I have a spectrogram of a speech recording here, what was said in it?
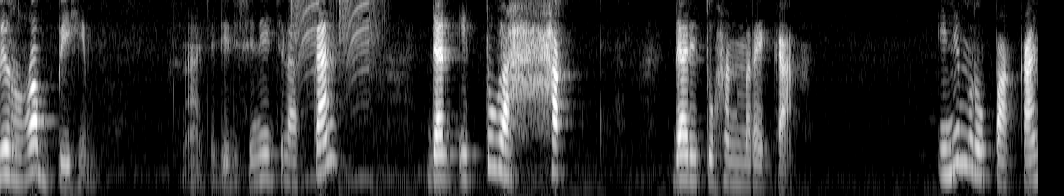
mir rabbihim. Nah, jadi di sini jelaskan dan itulah hak dari Tuhan mereka. Ini merupakan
